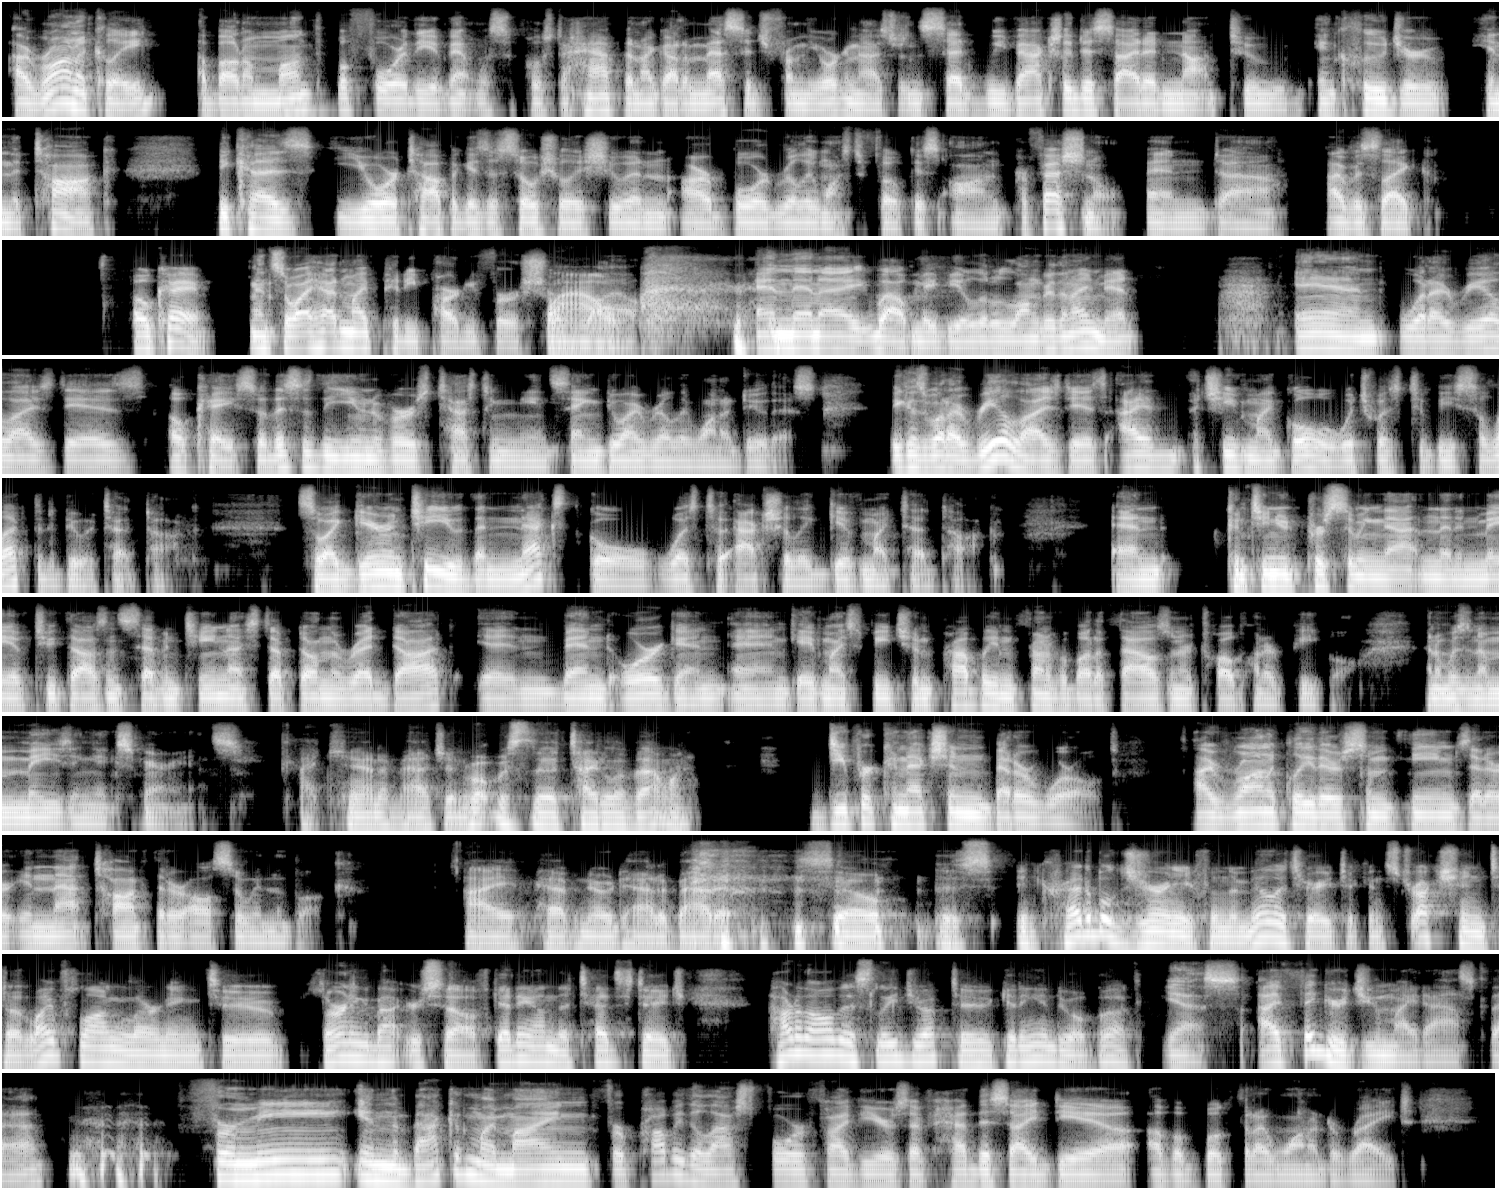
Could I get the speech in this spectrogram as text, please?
Ironically, about a month before the event was supposed to happen, I got a message from the organizers and said, We've actually decided not to include you in the talk because your topic is a social issue and our board really wants to focus on professional. And uh, I was like, okay. And so I had my pity party for a short wow. while. and then I, well, maybe a little longer than I meant. And what I realized is, okay, so this is the universe testing me and saying, do I really want to do this? Because what I realized is I had achieved my goal, which was to be selected to do a TED Talk. So I guarantee you the next goal was to actually give my TED Talk. And continued pursuing that. And then in May of 2017, I stepped on the red dot in Bend, Oregon, and gave my speech and probably in front of about a thousand or 1200 people. And it was an amazing experience. I can't imagine. What was the title of that one? Deeper Connection, Better World. Ironically, there's some themes that are in that talk that are also in the book. I have no doubt about it. so, this incredible journey from the military to construction to lifelong learning to learning about yourself, getting on the TED stage, how did all this lead you up to getting into a book? Yes, I figured you might ask that. for me, in the back of my mind, for probably the last four or five years, I've had this idea of a book that I wanted to write.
